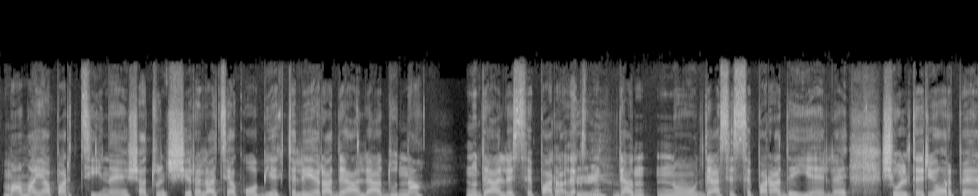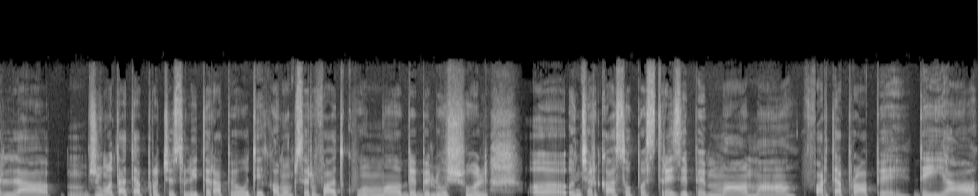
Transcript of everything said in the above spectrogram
mama îi aparține și atunci și relația cu obiectele era de a le aduna nu de a le separa, okay. de a, nu de a se separa de ele și ulterior pe la jumătatea procesului terapeutic am observat cum uh, bebelușul uh, încerca să o păstreze pe mama foarte aproape de ea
